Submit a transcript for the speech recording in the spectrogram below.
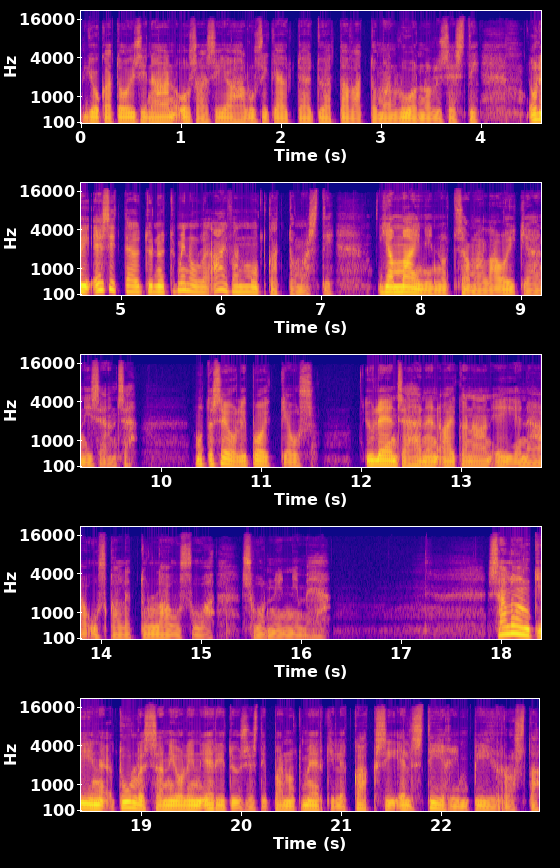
joka toisinaan osasi ja halusi käyttäytyä tavattoman luonnollisesti, oli esittäytynyt minulle aivan mutkattomasti ja maininnut samalla oikean isänsä. Mutta se oli poikkeus. Yleensä hänen aikanaan ei enää uskallettu lausua Suonnin nimeä. Salonkiin tullessani olin erityisesti pannut merkille kaksi Elstirin piirrosta,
